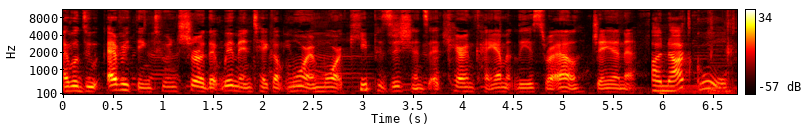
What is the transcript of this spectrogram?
I will do everything to ensure that women take up more and more key positions at Keren Kayemet LeIsrael, JNF. Anat Gold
